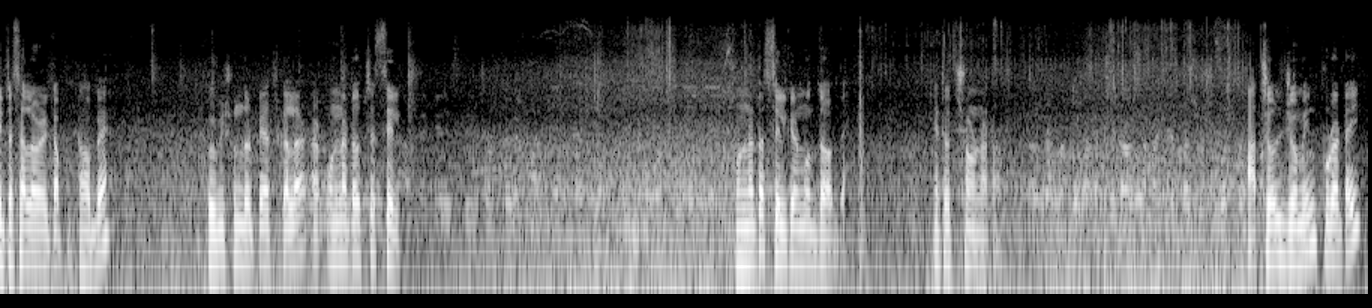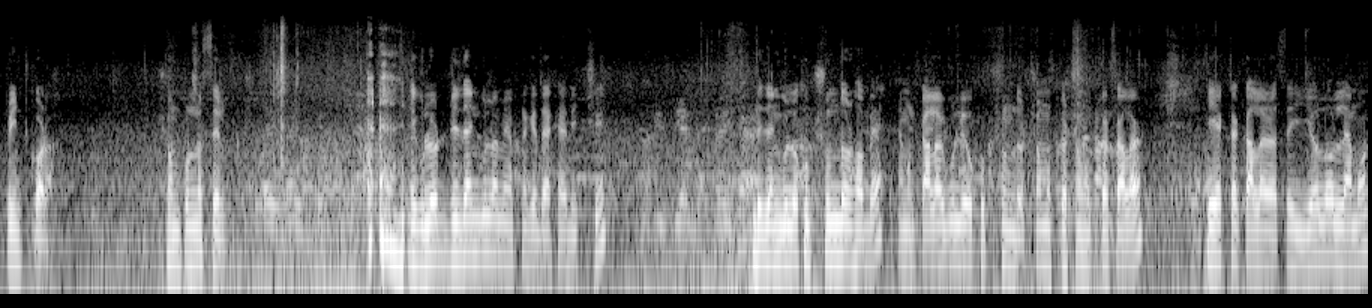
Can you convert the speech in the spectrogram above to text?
এটা স্যালোয়ারের কাপড়টা হবে। খুবই সুন্দর পেঁয়াজ কালার। আর অন্যটা হচ্ছে সিল্ক অন্যটা সিল্কের মধ্যে হবে। এটা হচ্ছে ওড়নাটা। আঁচল, জমিন পুরাটাই প্রিন্ট করা। সম্পূর্ণ সিল্ক এগুলোর ডিজাইনগুলো আমি আপনাকে দেখায় দিচ্ছি। ডিজাইনগুলো খুব সুন্দর হবে এবং কালারগুলিও খুব সুন্দর, চমৎকার চমৎকার কালার। এই একটা কালার আছে ইয়েলো লেমন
